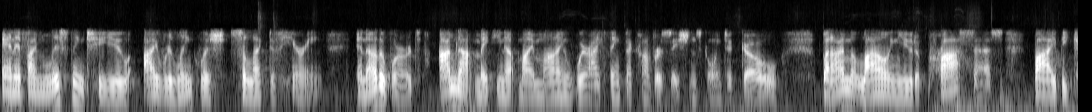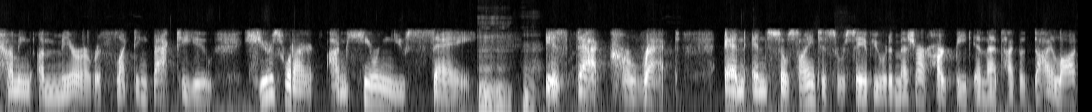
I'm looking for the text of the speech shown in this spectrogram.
And if I'm listening to you, I relinquish selective hearing. In other words, I'm not making up my mind where I think the conversation is going to go, but I'm allowing you to process by becoming a mirror reflecting back to you. Here's what I, I'm hearing you say. Mm-hmm. Is that correct? And and so scientists would say if you were to measure our heartbeat in that type of dialogue,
